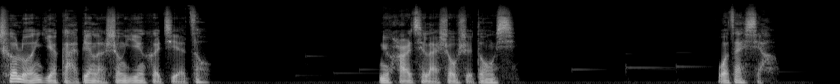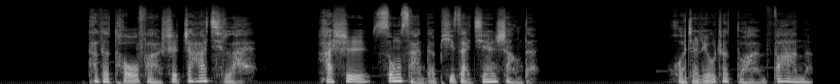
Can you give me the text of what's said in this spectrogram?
车轮也改变了声音和节奏。女孩起来收拾东西。我在想，她的头发是扎起来，还是松散的披在肩上的，或者留着短发呢？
